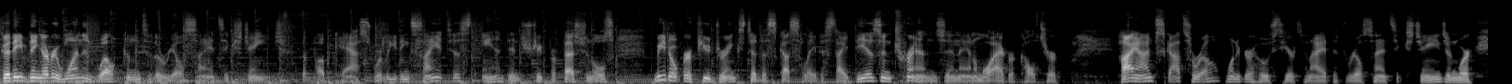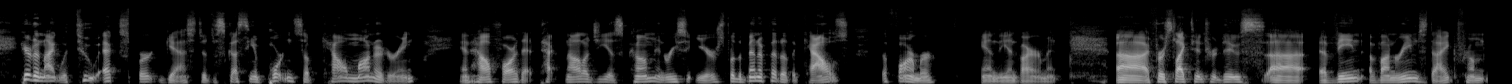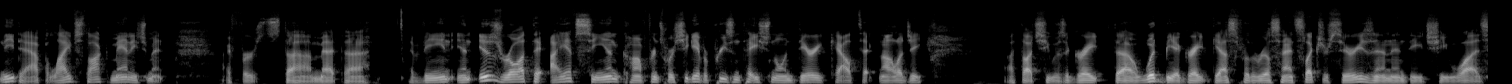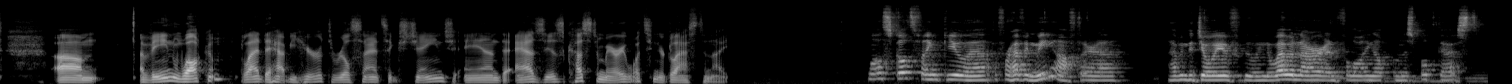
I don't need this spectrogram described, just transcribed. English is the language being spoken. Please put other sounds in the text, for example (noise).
Good evening, everyone, and welcome to the Real Science Exchange, the pubcast where leading scientists and industry professionals meet over a few drinks to discuss the latest ideas and trends in animal agriculture. Hi, I'm Scott Sorrell, one of your hosts here tonight at the Real Science Exchange, and we're here tonight with two expert guests to discuss the importance of cow monitoring and how far that technology has come in recent years for the benefit of the cows, the farmer, and the environment. Uh, I first like to introduce uh, Evine van Riemsdijk from NEDAP Livestock Management. I first uh, met uh, Evine in Israel at the IFCN conference where she gave a presentation on dairy cow technology. I thought she was a great, uh, would be a great guest for the Real Science Lecture Series, and indeed she was. Um, Evine, welcome. Glad to have you here at the Real Science Exchange. And as is customary, what's in your glass tonight? Well, Scott, thank you uh, for having me after uh, having the joy of doing the webinar and following up on this podcast.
